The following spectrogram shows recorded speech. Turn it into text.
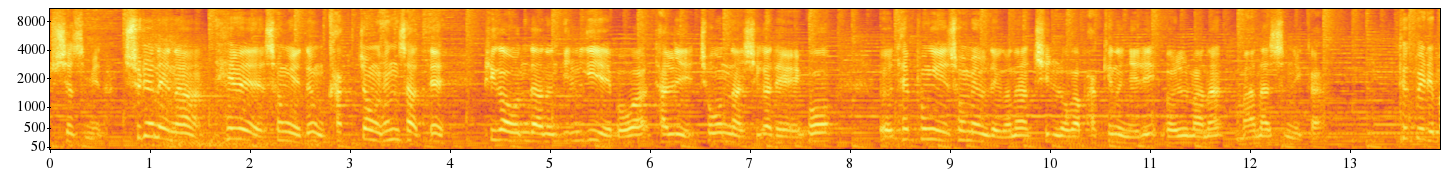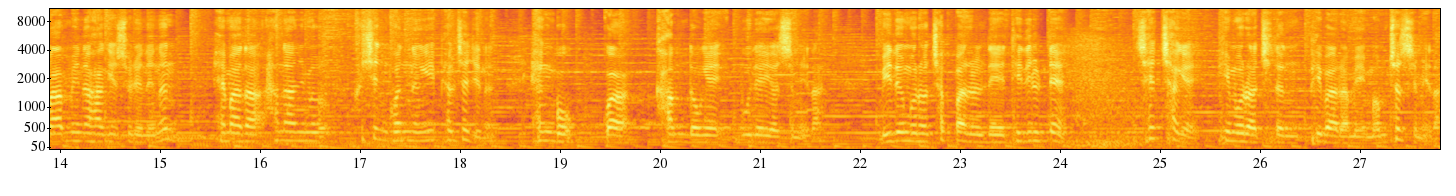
주셨습니다. 수련회나 해외 성회 등 각종 행사 때 비가 온다는 일기예보와 달리 좋은 날씨가 되고 어, 태풍이 소멸되거나 진로가 바뀌는 일이 얼마나 많았습니까? 특별히 만민의 학예 수련회는 해마다 하나님의 크신 권능이 펼쳐지는 행복과 감동의 무대였습니다. 믿음으로 첫 발을 내 디딜 때 세차게 휘몰아치던 비바람이 멈췄습니다.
